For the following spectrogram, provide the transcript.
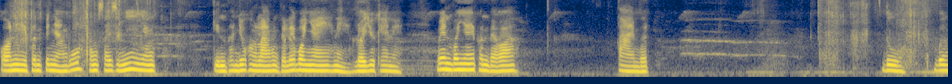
กอนี้เพิ่นเป็นอย่างบุสงสัยสิมีหยังกินเพิ่นอยู่ข้างล่างเพิ่นก็เลยบ่ใหญ่นี่เลยอยู่แค่นี้เว้นบ่ใหญ่เพิ่นแบบว่า ตายเบิด ดูเบิ่ง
